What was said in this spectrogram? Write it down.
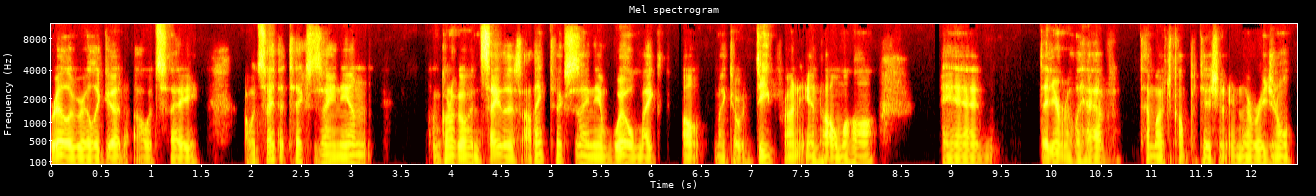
really really good. I would say, I would say that Texas A&M. I'm going to go ahead and say this. I think Texas A&M will make uh, make a deep run in Omaha, and they didn't really have that much competition in their regional.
